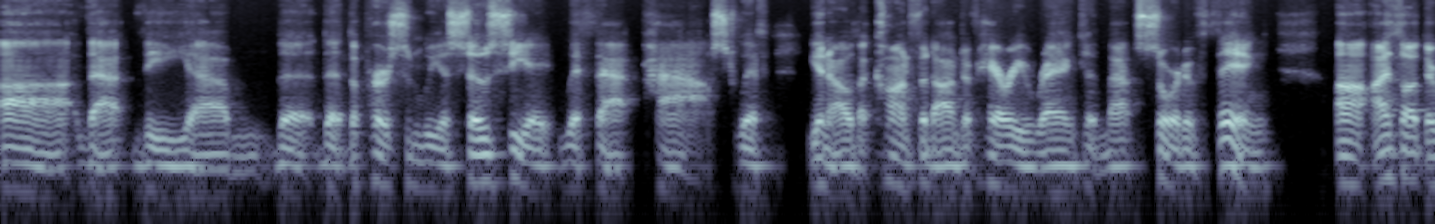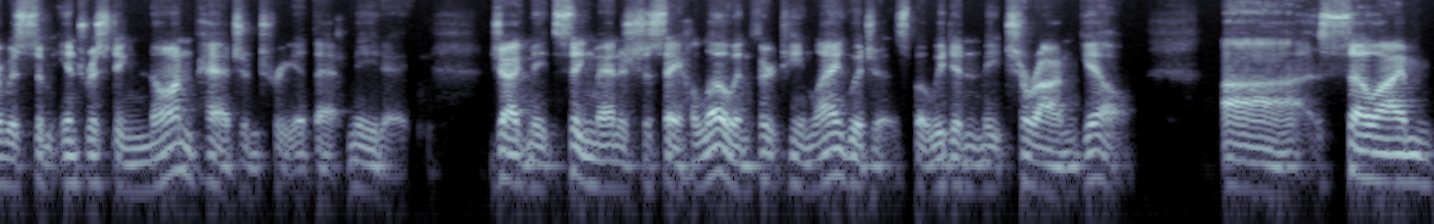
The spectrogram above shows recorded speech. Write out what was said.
uh, that the um, the the the person we associate with that past, with you know the confidant of Harry Rankin, that sort of thing. Uh, I thought there was some interesting non-pageantry at that meeting. Jagmeet Singh managed to say hello in 13 languages, but we didn't meet Charan Gill. Uh, so I'm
